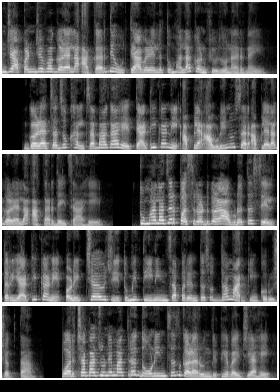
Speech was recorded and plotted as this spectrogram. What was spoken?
म्हणजे आपण जेव्हा गळ्याला आकार देऊ त्यावेळेला तुम्हाला कन्फ्यूज होणार नाही. गळ्याचा जो खालचा भाग आहे त्या ठिकाणी आपल्या आवडीनुसार आपल्याला गळ्याला आकार द्यायचा आहे. तुम्हाला जर पसरट गळा आवडत असेल तर या ठिकाणी अडीचच्या ऐवजी तुम्ही तीन इंचापर्यंत सुद्धा मार्किंग करू शकता. वरच्या बाजूने मात्र दोन इंचच गळा रुंदी ठेवायची आहे.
